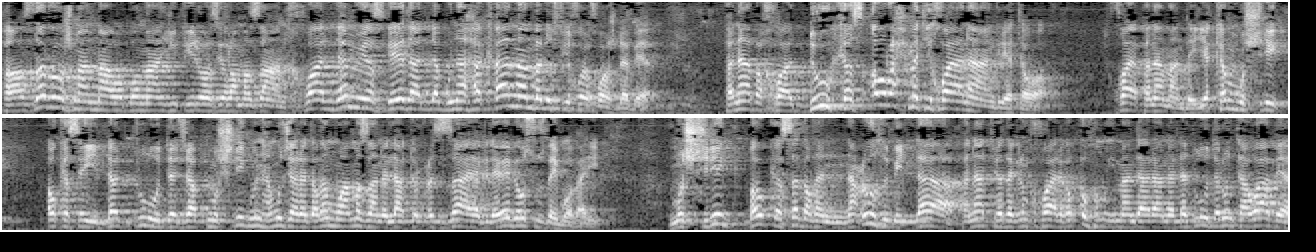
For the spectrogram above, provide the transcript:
پازدە ڕۆژمان ماوە بۆ مانجی پیرۆزی ڕەمەزان خوا لەم وێزگەیەدا لە گوناهەکانمان بە لوتفی خۆی خۆش دەبێت پەنا بەخوا دوو کەس ئەو ڕەحمەتی خۆیان نانگرێتەوە خۆیان پەنامان دەی یەکەم مشریک ئەو کەسەی لە دڵ و دەجاب مشریک من هەموو جارە دەڵێم وامەزانە لاتولعزایەک لەوێ بێ و سوزدەی بۆ بەری مشریک بەو کەسە دەڵێن نەعوذ بالله پەنا توێ دەگرم خوا لەگەڵ ئەو هەموو ئیماندارانە لە دڵ و دەروون تاوا بێ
